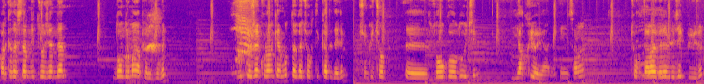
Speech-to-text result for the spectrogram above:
Arkadaşlar nitrojenden dondurma yapıyoruz bugün. Nitrojen kullanırken mutlaka çok dikkat edelim. Çünkü çok e, soğuk olduğu için yakıyor yani. İnsana çok zarar verebilecek bir ürün.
